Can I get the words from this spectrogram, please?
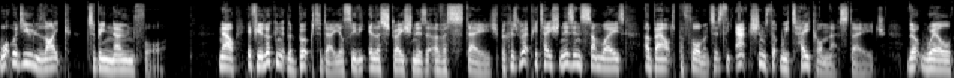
What would you like to be known for? Now, if you're looking at the book today, you'll see the illustration is of a stage because reputation is in some ways about performance. It's the actions that we take on that stage that will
